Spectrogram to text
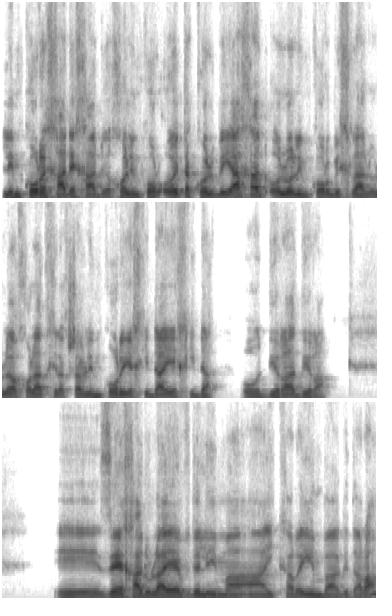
למכור אחד-אחד. הוא יכול למכור או את הכל ביחד או לא למכור בכלל. הוא לא יכול להתחיל עכשיו למכור יחידה-יחידה או דירה-דירה. אה, זה אחד אולי ההבדלים העיקריים בהגדרה.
